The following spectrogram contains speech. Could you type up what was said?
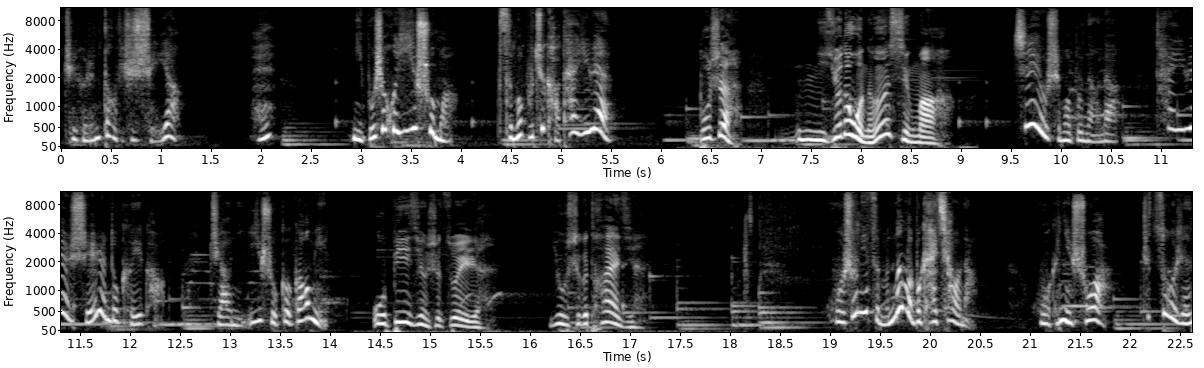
这个人到底是谁呀？哎，你不是会医术吗？怎么不去考太医院？不是，你觉得我能行吗？这有什么不能的？太医院谁人都可以考，只要你医术够高明。我毕竟是罪人。又是个太监，我说你怎么那么不开窍呢？我跟你说啊，这做人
